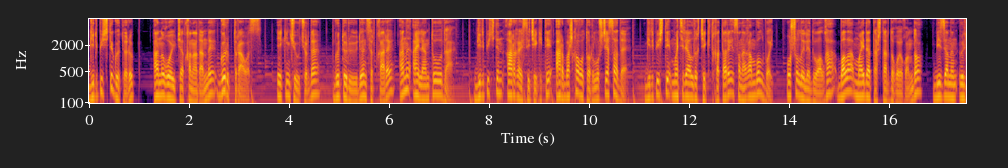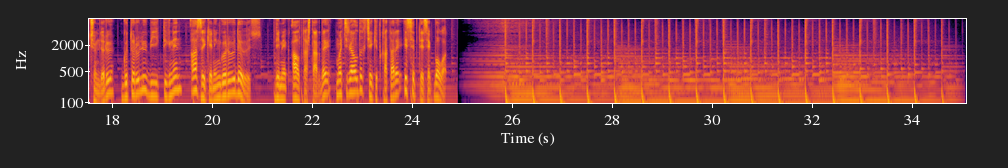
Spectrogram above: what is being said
кирпичти көтөрүп аны коюп жаткан адамды көрүп турабыз. Экинчи учурда көтөрүүдөн сырткары аны айлантууда. Кирпичтин ар кайсы чекити ар башка которулуш жасады. Кирпичти материалдык чекит катары санаган болбойт. Ошол эле дубалга бала майда таштарды койгондо биз анын өлчөмдөрү көтөрүлүү бийиктигинен аз экенин көрүүдөбүз. Демек ал таштарды материалдык чекит катары эсептесек болот.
